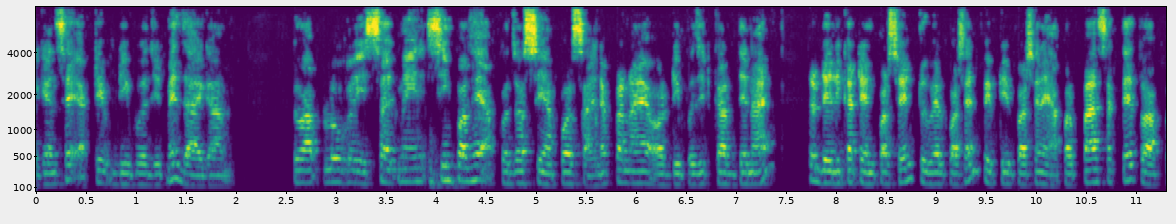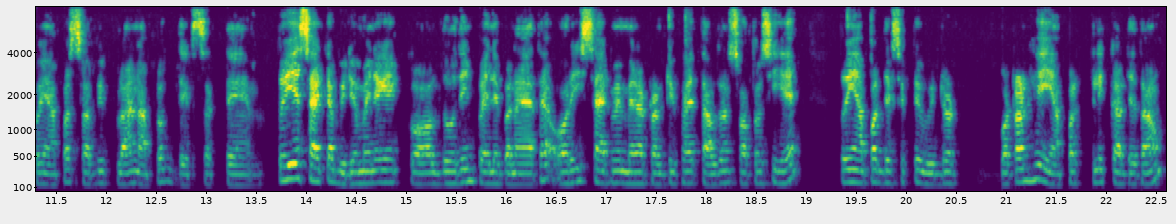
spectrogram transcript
अगेन से एक्टिव डिपोजिट में जाएगा। तो आप लोग इस साइड में सिंपल है, आपको जस्ट यहाँ पर साइन अप करना है और डिपोजिट कर देना है। तो डेली का ten percent twelve percent fifteen percent यहाँ पर पा सकते हैं तो आपको यहाँ पर सभी प्लान आप लोग देख सकते हैं। तो ये साइट का वीडियो मैंने कॉल दो दिन पहले बनाया था और इस साइट में मेरा ट्वेंटी फाइव थाउज़ेंड सतोसी है। तो यहाँ पर देख सकते हैं विड्रॉ बटन है, यहाँ पर क्लिक कर देता हूँ।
